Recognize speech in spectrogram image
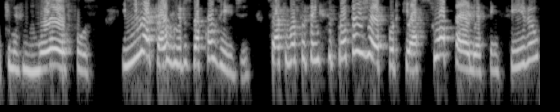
aqueles mofos e até o vírus da Covid. Só que você tem que se proteger, porque a sua pele é sensível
